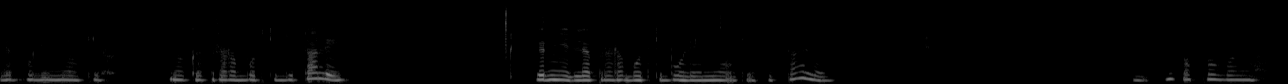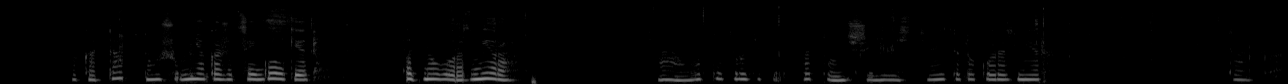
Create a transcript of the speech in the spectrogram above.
для более мелких мелкой проработки деталей вернее для проработки более мелких деталей. Ну, попробую пока так, потому что у меня, кажется, иголки одного размера. А, вот тут вроде потоньше есть. А это какой размер? Так,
